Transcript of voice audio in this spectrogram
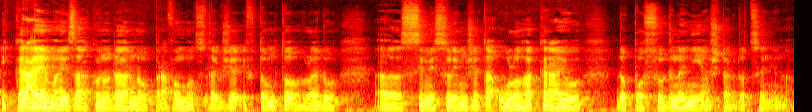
i kraje mají zákonodárnou pravomoc, takže i v tomto ohledu eh, si myslím, že ta úloha krajů do posud není až tak doceněná.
